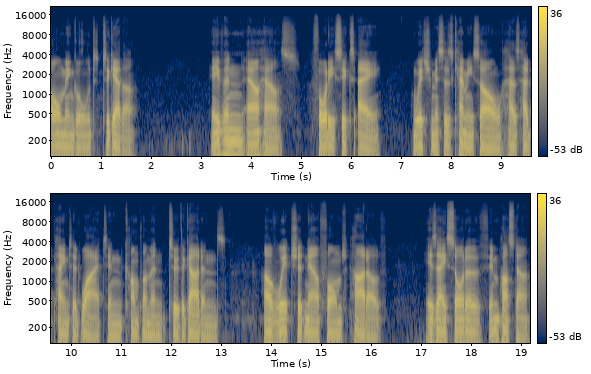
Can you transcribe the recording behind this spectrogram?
all mingled together. Even our house, 46A, which Mrs. Camisole has had painted white in compliment to the gardens, of which it now forms part of, is a sort of impostor,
